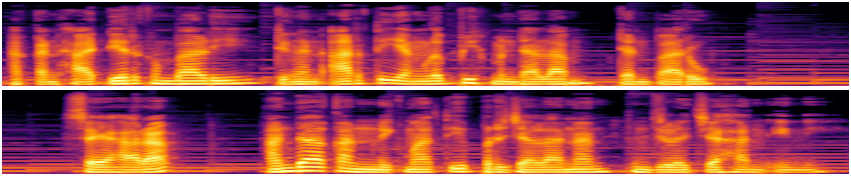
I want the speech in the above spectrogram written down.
akan hadir kembali dengan arti yang lebih mendalam dan baru. Saya harap Anda akan menikmati perjalanan penjelajahan ini.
